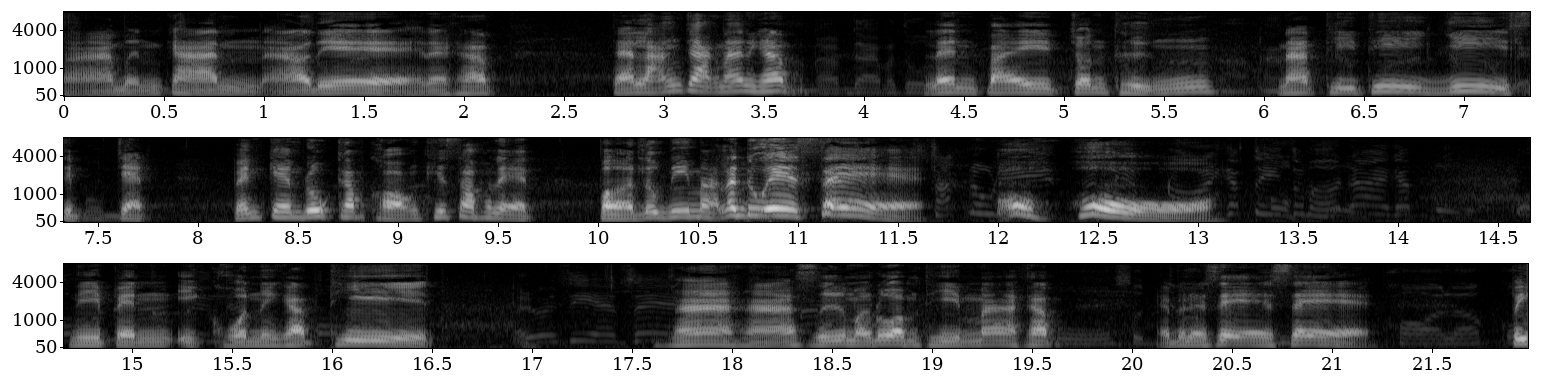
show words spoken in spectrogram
มาเหมือนกันเอาเด้นะครับ แต่หลังจากนั้นครับ เล่นไปจนถึงนาทีที่ 27 เป็นเกมรุกครับของคริสตัลพาเลตเปิดลูกนี้มาแล้วดูเอเซ่โอ้โห นี่เป็นอีกคนหนึ่งครับที่น่าหาซื้อมาร่วมทีมมากครับ เอเบเรเซ่เอเซ่ปี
